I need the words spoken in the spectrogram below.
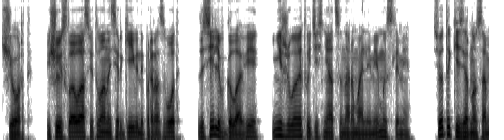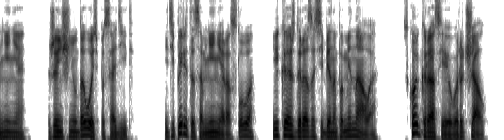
Черт, еще и слова Светланы Сергеевны про развод засели в голове и не желают вытесняться нормальными мыслями. Все-таки зерно сомнения женщине удалось посадить. И теперь это сомнение росло и каждый раз о себе напоминало. Сколько раз я ее выручал.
